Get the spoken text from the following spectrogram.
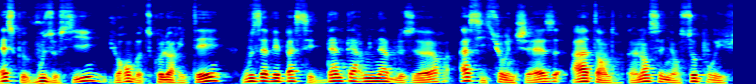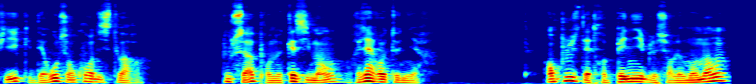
Est-ce que vous aussi, durant votre scolarité, vous avez passé d'interminables heures assis sur une chaise à attendre qu'un enseignant soporifique déroule son cours d'histoire? Tout ça pour ne quasiment rien retenir. En plus d'être pénible sur le moment,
